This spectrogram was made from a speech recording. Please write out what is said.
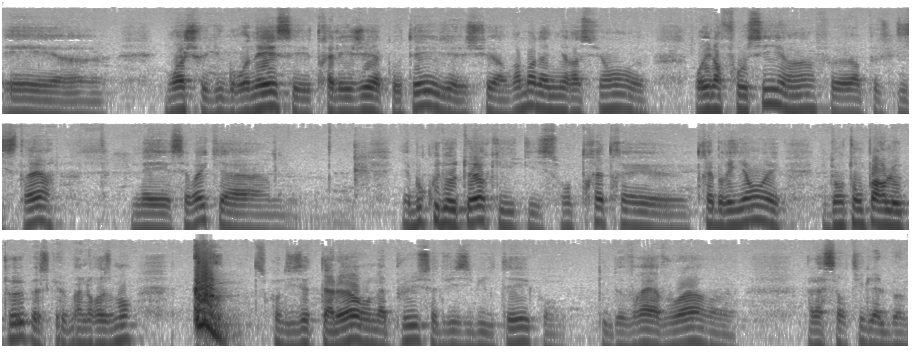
Et euh, moi, je fais du gros nez, c'est très léger à côté. Je suis vraiment d'admiration. Bon, il en faut aussi, hein, faut un peu se distraire. Mais c'est vrai qu'il y a, beaucoup d'auteurs qui, sont très, très, très brillants et dont on parle peu parce que malheureusement, ce qu'on disait tout à l'heure, on n'a plus cette visibilité qu'on devrait avoir euh, à la sortie de l'album.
